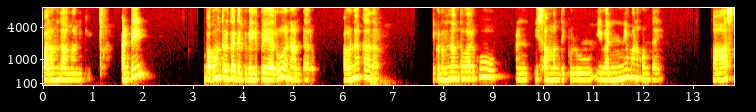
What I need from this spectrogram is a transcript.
పరంధామానికి. అంటే భగవంతుడి దగ్గరికి వెళ్ళిపోయారు అని అంటారు. అవునా కాదా? ఇక్కడ ఉన్నంత వరకు ఈ సంబంధికులు ఇవన్నీ మనకు ఉంటాయి కాస్త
